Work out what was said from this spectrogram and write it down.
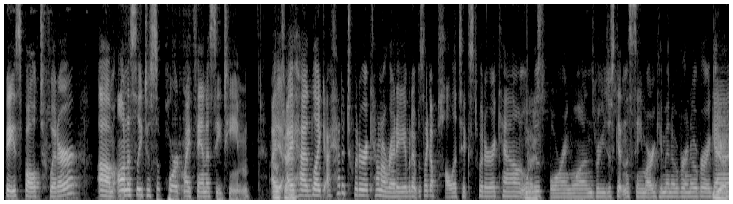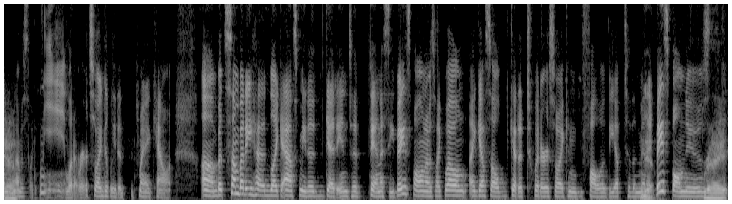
baseball Twitter, um, honestly to support my fantasy team. I, Okay. I had like I had a Twitter account already, but it was like a politics Twitter account, one Nice. of those boring ones where you just get in the same argument over and over again. yeah. And I was like, whatever. So I deleted my account. Um, but somebody had like asked me to get into fantasy baseball, and I was like, well, I guess I'll get a Twitter so I can follow the up to the minute Yeah. baseball news Right.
